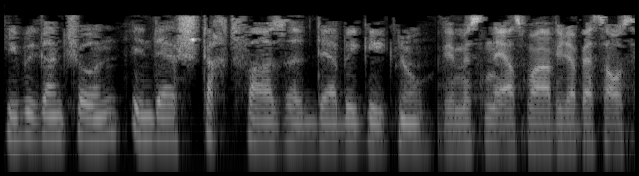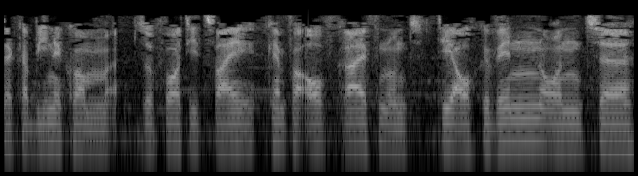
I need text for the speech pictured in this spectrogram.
die begann schon in der Startphase der Begegnung. Wir müssen erstmal wieder besser aus der Kabine kommen, sofort die Zweikämpfe aufgreifen und die auch gewinnen und äh,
